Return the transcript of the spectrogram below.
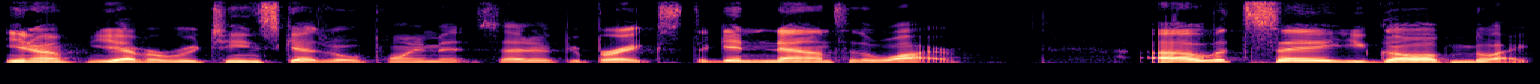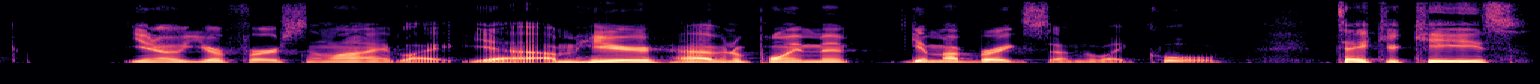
You know, you have a routine schedule appointment, set up your brakes. They're getting down to the wire. Uh, let's say you go up and be like, you know, you're first in line, like, yeah, I'm here, I have an appointment, get my brakes done. They're like, cool. Take your keys,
